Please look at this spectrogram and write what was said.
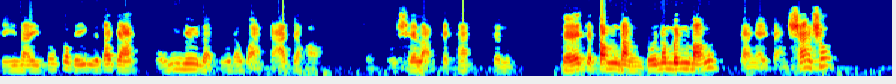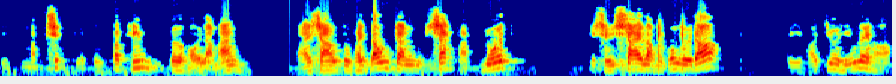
Chị này tôi có bị người ta gạt, cũng như là tôi đã hoàn trả cho họ rồi tôi sẽ làm cái khác. Cho nên, để cho tâm thần tôi nó minh mẫn, càng ngày càng sáng suốt, thì mặc sức là tôi có thiếu cơ hội làm ăn. Tại sao tôi phải đấu tranh sát phạt vô ích? Cái sự sai lầm của người đó, vì họ chưa hiểu lấy họ.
